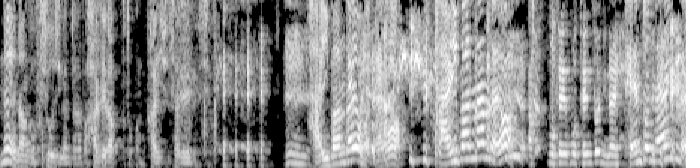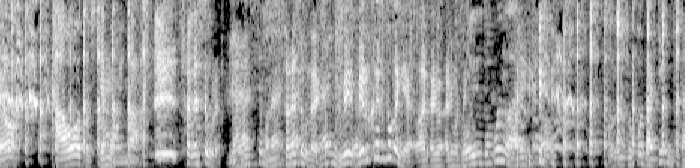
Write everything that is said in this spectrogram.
ね、なんか不祥事があったらば、ハゲラップとかも回収されるわけですよ。廃盤だよ、バカ野郎。廃盤なんだよ。もうて、もう店頭にない。店頭にないんだよ。買おうとしても、今。探してもない。探してもない探してもない。ないんだよメメルカリとかにあありありませんそういうとこにはあるんだよ。そういうとこだけに、だけ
